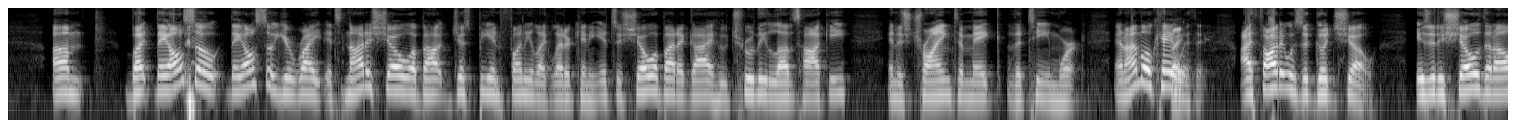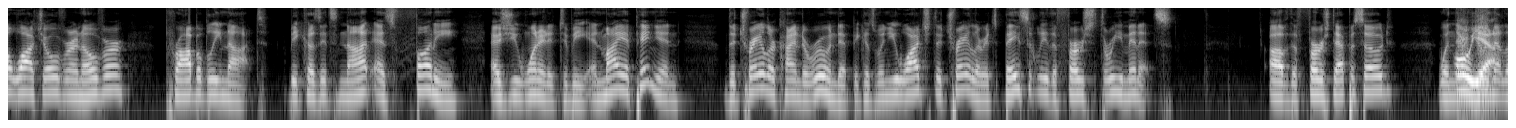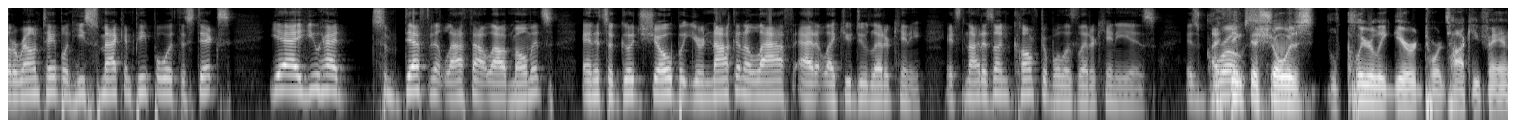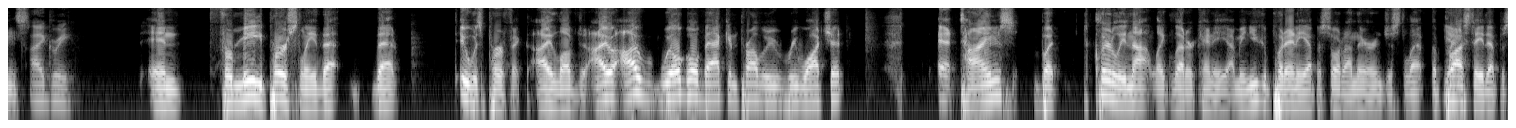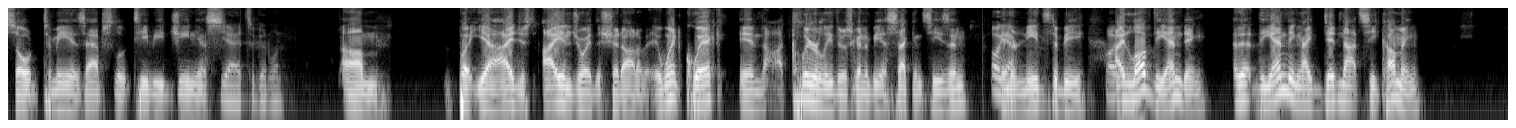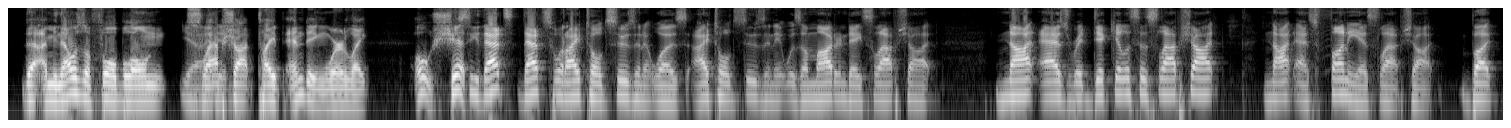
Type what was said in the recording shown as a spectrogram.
Um, but they also they also you're right. It's not a show about just being funny like Letterkenny. It's a show about a guy who truly loves hockey and is trying to make the team work. And I'm okay Right. with it. I thought it was a good show. Is it a show that I'll watch over and over? Probably not, because it's not as funny as you wanted it to be. In my opinion, the trailer kind of ruined it because when you watch the trailer, it's basically the first three minutes of the first episode when they're Oh, doing yeah. that little round table and he's smacking people with the sticks. yeah, you had some definite laugh out loud moments, and it's a good show, but you're not going to laugh at it like you do Letterkenny. It's not as uncomfortable as Letterkenny is. It's gross. I think the show is clearly geared towards hockey fans. I agree. And for me personally, that that it was perfect. I loved it. I I will go back and probably rewatch it at times, but clearly not like Letterkenny. I mean, you could put any episode on there and just let the Yeah. prostate episode to me is absolute TV genius. Yeah, it's a good one. Um, but yeah, I just I enjoyed the shit out of it. It went quick, and uh, clearly there's going to be a second season, Oh and yeah, there needs to be. Oh, I yeah. love the ending. The, the ending I did not see coming. That I mean, that was a full blown Yeah, I slap shot type ending where like, oh shit, See, that's that's what I told Susan. It was. I told Susan it was a modern day slap shot, not as ridiculous as slap shot, not as funny as slap shot, but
